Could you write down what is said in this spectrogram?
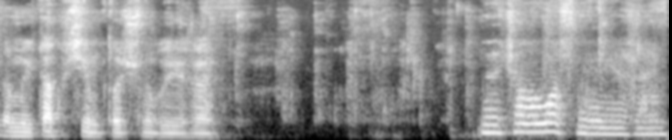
Да ми і так всім точно виїжджаємо. Начало 8 виїжджаємо.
